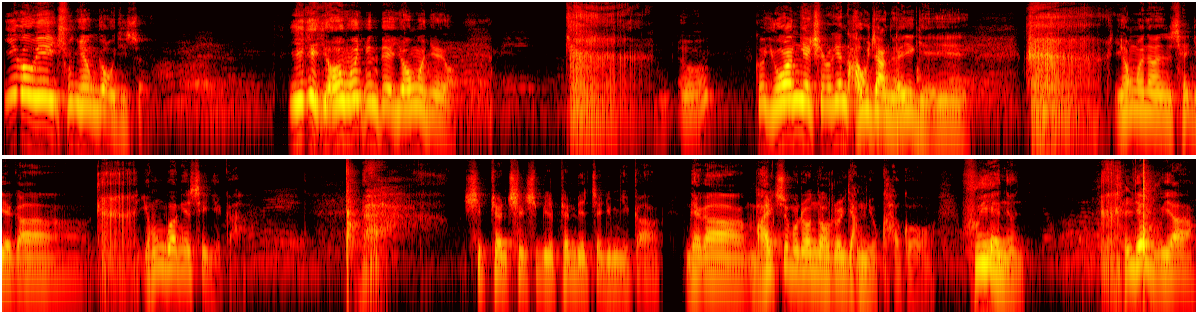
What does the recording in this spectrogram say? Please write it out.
이거 왜 중요한 게 어디 있어요? 이게 영혼인데 영혼이에요. 참, 어? 그 요한계시록에 나오잖아요 이게 크, 영원한 세계가 크, 영광의 세계가. 야, 시편 71편 몇 절입니까? 내가 말씀으로 너를 양육하고 후에는 할렐루야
